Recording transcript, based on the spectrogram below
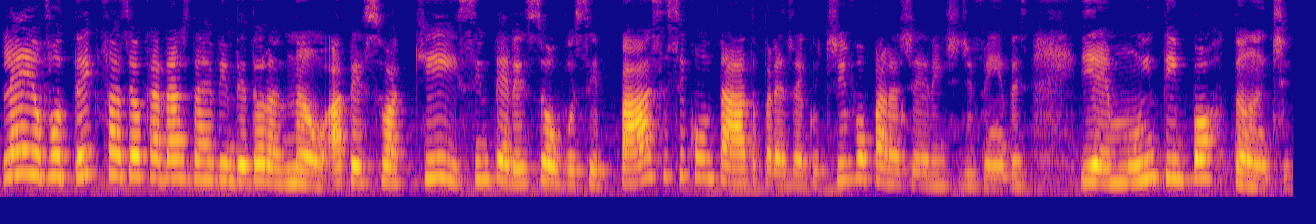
Leia, eu vou ter que fazer o cadastro da revendedora? Não, a pessoa aqui se interessou, você passa esse contato para executivo ou para gerente de vendas. E é muito importante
